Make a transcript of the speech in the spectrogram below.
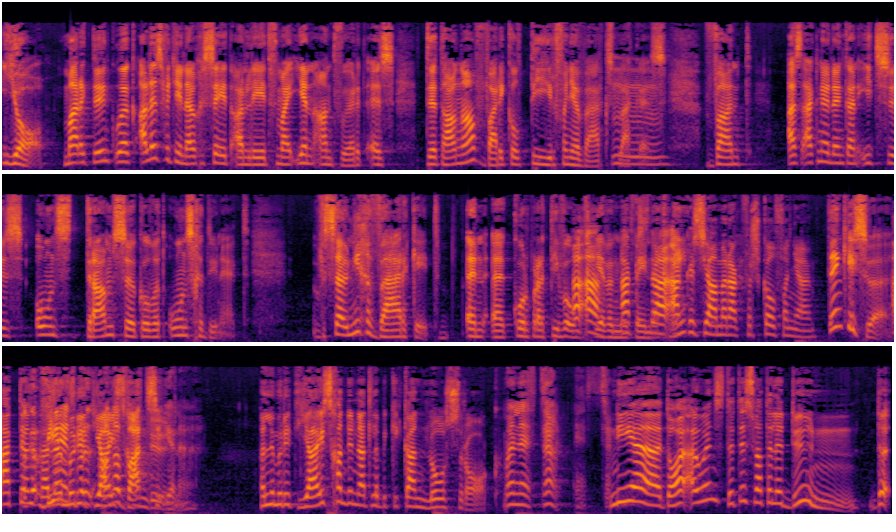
ja, maar ek dink ook alles wat jy nou gesê het Anlie het vir my een antwoord is dit hang af wat die kultuur van jou werksplek mm. is. Want as ek nou dink aan iets soos ons drumsirkel wat ons gedoen het, sou nie gewerk het in 'n korporatiewe Ah, ah, omgewing ek, noodwendig sta- nie. ek is jammer ek verskil van jou. Dink jy so? Ek dink hulle moet dit hang juis af gaan wat se doen. ene? Hulle moet dit juis gaan doen dat hulle bietjie kan losraak. Maar net dan. Nee, daai ouens, dit is wat hulle doen. De,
